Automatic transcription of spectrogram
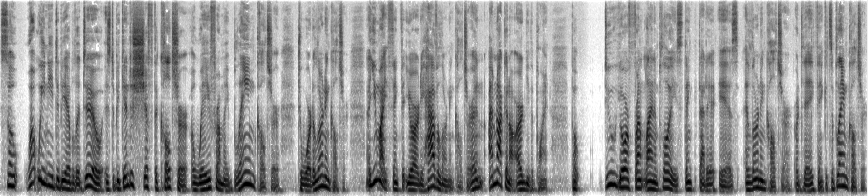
So, what we need to be able to do is to begin to shift the culture away from a blame culture toward a learning culture. Now, you might think that you already have a learning culture, and I'm not going to argue the point, but do your frontline employees think that it is a learning culture, or do they think it's a blame culture?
